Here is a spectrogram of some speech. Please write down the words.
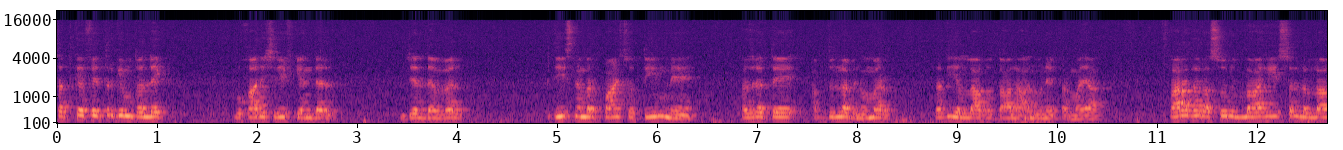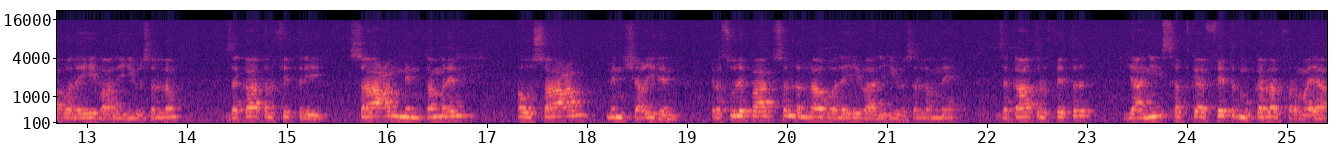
صدقہ فطر کے متعلق بخاری شریف کے اندر جلد اول، حدیث نمبر پانچ سو تین میں حضرت عبداللہ بن عمر رضی اللہ تعالی عنہ نے فرمایا فرد رسول اللہ صلی اللہ علیہ وآلہ وسلم زکوٰۃ الفطر ساعم من تمر او ساعم من شعیر۔ رسول پاک صلی اللہ علیہ وآلہ وسلم نے زکوٰۃ الفطر یعنی صدقہ فطر مقرر فرمایا،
